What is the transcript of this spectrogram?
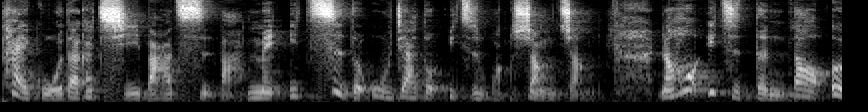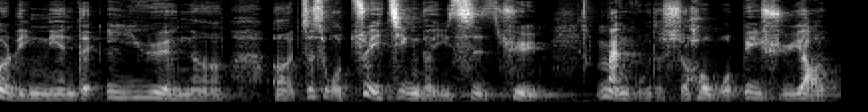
泰国大概七八次吧，每一次的物价都一直往上涨。然后一直等到二零年的一月呢，呃，这是我最近的一次去曼谷的时候，我必须要。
